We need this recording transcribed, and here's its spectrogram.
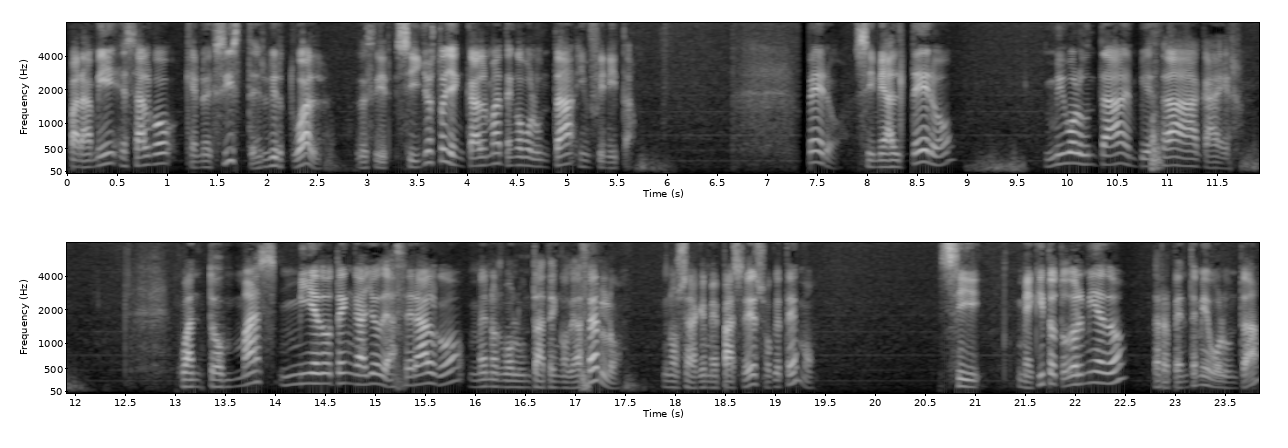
para mí es algo que no existe, es virtual. Es decir, si yo estoy en calma, tengo voluntad infinita. Pero si me altero, mi voluntad empieza a caer. Cuanto más miedo tenga yo de hacer algo, menos voluntad tengo de hacerlo. No sea que me pase eso que temo. Si me quito todo el miedo, de repente mi voluntad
